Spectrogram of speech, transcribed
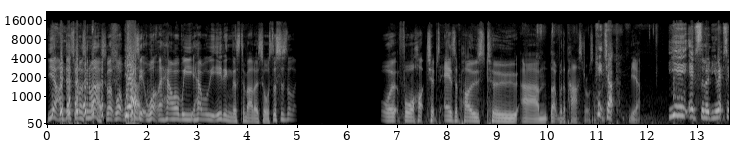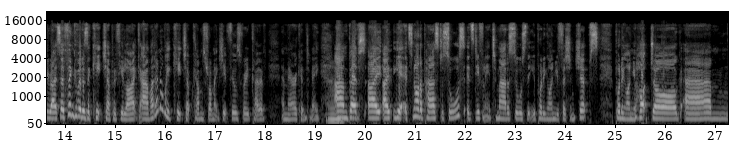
yeah, that's what I was going to ask. Like, what, what, Yeah. it- what, how are we, how are we eating this tomato sauce? This is the like, for for hot chips as opposed to um like with a pasta or something. Ketchup. Yeah, Yeah, absolutely. You're absolutely right. So think of it as a ketchup, if you like. Um, I don't know where ketchup comes from. Actually, it feels very kind of American to me. Um, but I, I, yeah, it's not a pasta sauce. It's definitely a tomato sauce that you're putting on your fish and chips, putting on your hot dog, um,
